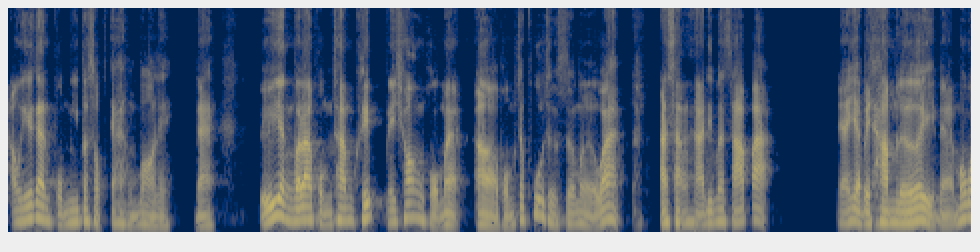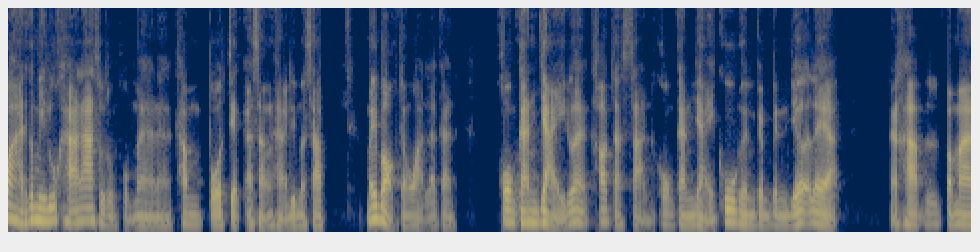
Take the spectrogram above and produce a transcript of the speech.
เอางี้กันผมมีประสบการณ์ผมบอกเลยนะ หรืออย่างเวลาผมทำคลิปในช่องผมอะเออผมจะพูดถึงเสมอว่า อสังหาริมทรัพย์อะนะอย่าไปทำเลยนะเมื่อวานก็มีลูกค้าล่าสุดของผมมานะทำโปรเจกต์อสังหาริมทรัพย์ ไม่บอกจังหวัดแล้วกัน โครงการใหญ่ด้วยเข้าจัดสรรโครงการใหญ่กู้เงินกันเป็นเยอะเลยอะนะครับ ประมาณ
